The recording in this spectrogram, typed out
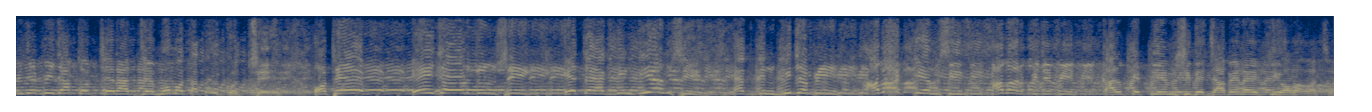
বিজেপি যা করছে, রাজ্যে মমতা তাই করছে। অতএব এই যে অর্জুন সিং এতে একদিন টিএমসি, একদিন বিজেপি, আবার টিএমসি, আবার বিজেপি। কালকে টিএমসি তে যাবে না, এর কি অভাব আছে?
